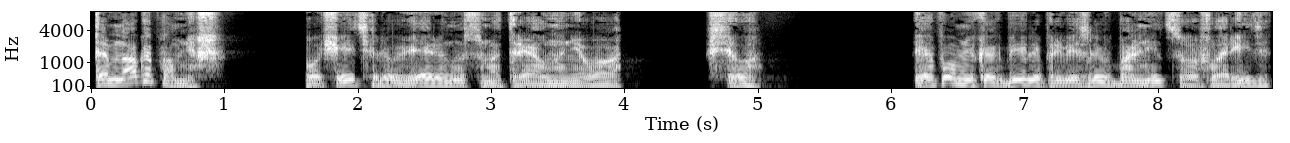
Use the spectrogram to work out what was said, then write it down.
Ты много помнишь?» Учитель уверенно смотрел на него. «Все. Я помню, как Билли привезли в больницу во Флориде,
